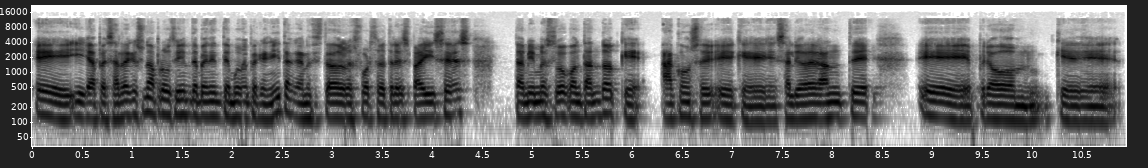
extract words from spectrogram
Eh, y a pesar de que es una producción independiente muy pequeñita, que ha necesitado el esfuerzo de tres países, también me estuvo contando que, ha eh, que salió adelante, eh, pero mm, que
